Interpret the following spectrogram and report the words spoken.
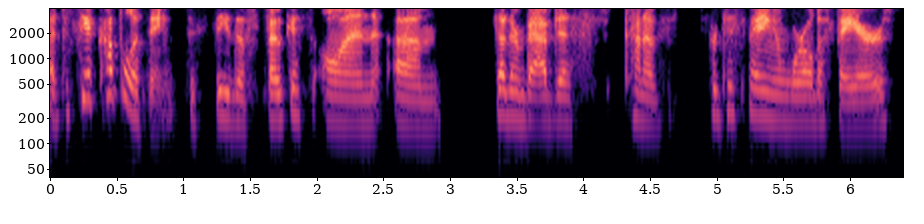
Uh, to see a couple of things, to see the focus on um, Southern Baptists kind of participating in world affairs,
